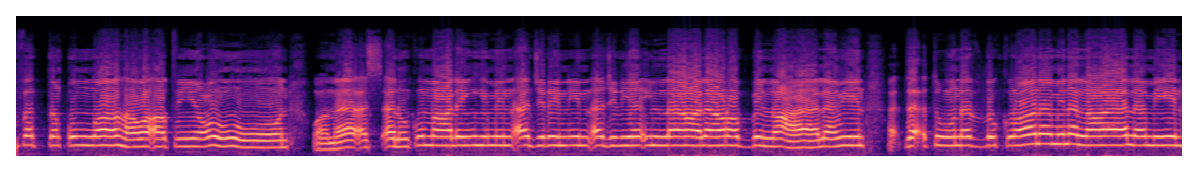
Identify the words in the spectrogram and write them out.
فاتقوا الله وأطيعون. وما أسألكم عليه من أجر إن أجري إلا على رب العالمين أتأتون الذكران من العالمين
